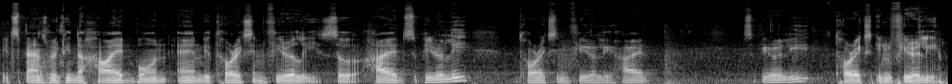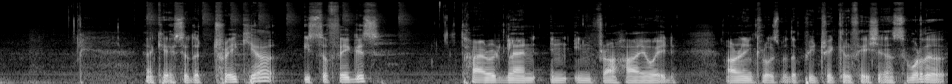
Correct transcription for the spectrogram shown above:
It spans between the hyoid bone and the thorax inferiorly. So hyoid superiorly, thorax inferiorly. Hyoid superiorly, thorax inferiorly. Okay, so the trachea, esophagus, thyroid gland, and infrahyoid are enclosed by the pretracheal fascia. So what are the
